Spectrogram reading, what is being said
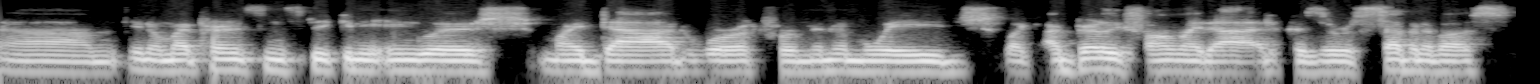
Um, you know, my parents didn't speak any English. My dad worked for minimum wage. Like I barely saw my dad because there were seven of us,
